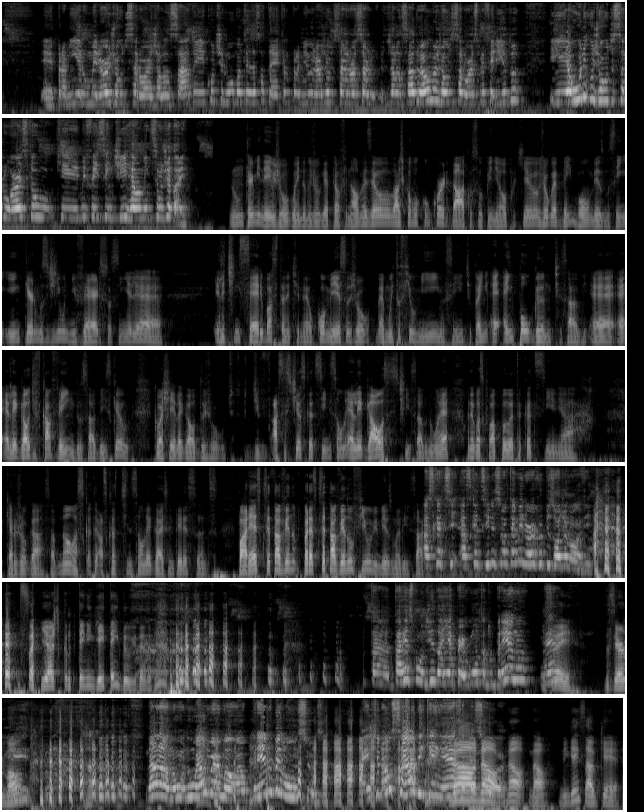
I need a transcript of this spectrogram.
é, para mim era o melhor jogo de Star Wars já lançado e continuo mantendo essa tecla. Para mim, o melhor jogo de Star Wars já lançado é o meu jogo de Star Wars preferido e é o único jogo de Star Wars que, eu, que me fez sentir realmente ser um Jedi. Não terminei o jogo ainda, não joguei até o final, mas eu acho que eu vou concordar com a sua opinião, porque o jogo é bem bom mesmo, assim, e em termos de universo, assim, ele é ele te insere bastante, né? O começo do jogo é muito filminho, assim, tipo, é, é- é empolgante, sabe? É, é, é legal de ficar vendo, sabe? Isso que eu, que eu achei legal do jogo. Tipo, de assistir as cutscenes são, é legal assistir, sabe? Não é um negócio que fala, puta, cutscene, ah, quero jogar, sabe? Não, as, as cutscenes são legais, são interessantes. Parece que você tá vendo, parece que você tá vendo o filme mesmo ali, saca? As, cutsce- as cutscenes são até melhor que o episódio 9. Isso aí acho que não tem ninguém tem dúvida, né? tá, tá respondida aí a pergunta do Breno, né? Isso aí. Do seu irmão. E- não, não, não, não é o meu irmão, é o Breno Beloncius. A gente não sabe quem é essa não, pessoa. não, não, não. Ninguém sabe quem é.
